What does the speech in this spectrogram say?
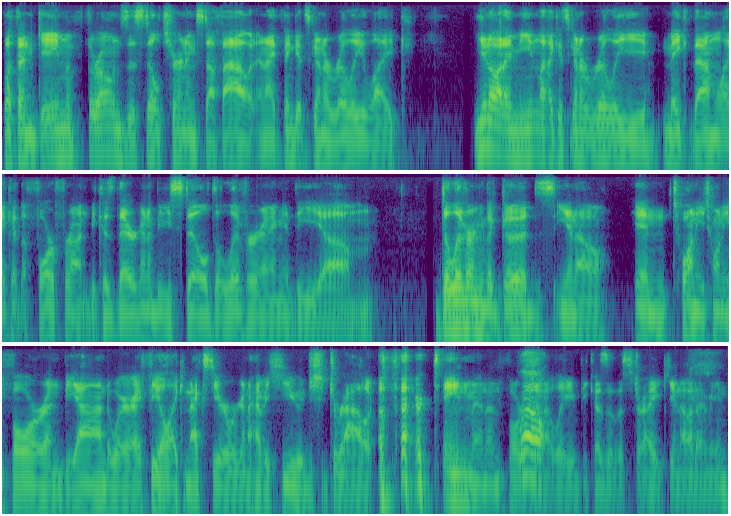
But then Game of Thrones is still churning stuff out, and I think it's gonna really like you know what I mean? Like it's gonna really make them like at the forefront because they're gonna be still delivering the um delivering the goods, you know, in 2024 and beyond where I feel like next year we're going to have a huge drought of entertainment unfortunately because of the strike, you know what I mean?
